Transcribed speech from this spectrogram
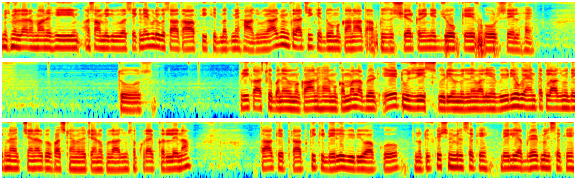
बिसमीम असल व्यूवर्स एक नई वीडियो के साथ आपकी खिदमत में हाज़िर हुई आज भी हम कराची के दो मकान आपके साथ शेयर करेंगे, जो कि फोर सेल है। तो प्री कास्ट के बने हुए मकान हैं। मुकम्मल अपडेट ए टू जी इस वीडियो में मिलने वाली है। वीडियो के एंड तक लाजमी देखना। है चैनल पर फ़र्स्ट टाइम है तो चैनल को लाजमी सब्सक्राइब कर लेना, ताकि प्रॉपर्टी की डेली वीडियो आपको नोटिफिकेशन मिल सके डेली अपडेट मिल सके।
